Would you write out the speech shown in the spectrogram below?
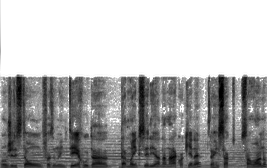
onde eles estão fazendo o enterro da, da mãe, que seria a Nanako aqui, né? Da Hisaku Sawano.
